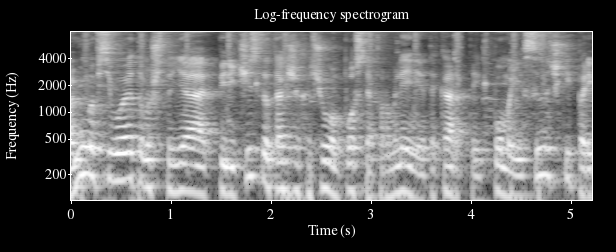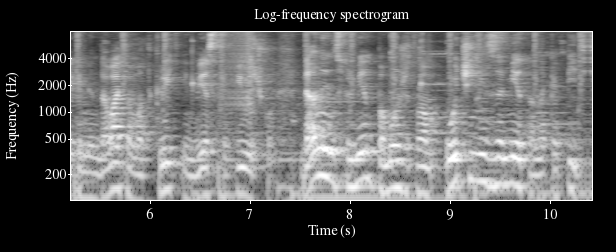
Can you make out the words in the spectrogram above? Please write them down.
Помимо всего этого, что я перечислил, также хочу вам после оформления этой карты по моей ссылочке порекомендовать вам открыть инвест-копилочку. Данный инструмент поможет вам очень незаметно накопить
